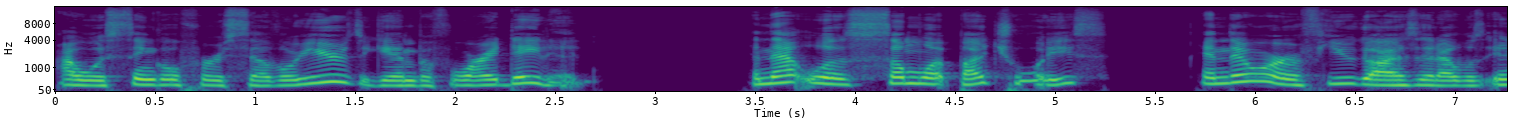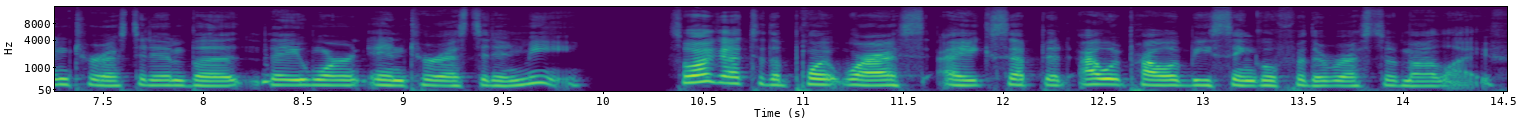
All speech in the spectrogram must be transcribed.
I was single for several years again before I dated. And that was somewhat by choice. And there were a few guys that I was interested in, but they weren't interested in me. So I got to the point where I, I accepted I would probably be single for the rest of my life.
